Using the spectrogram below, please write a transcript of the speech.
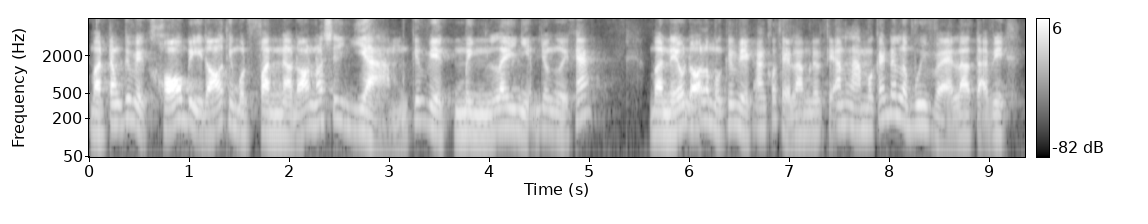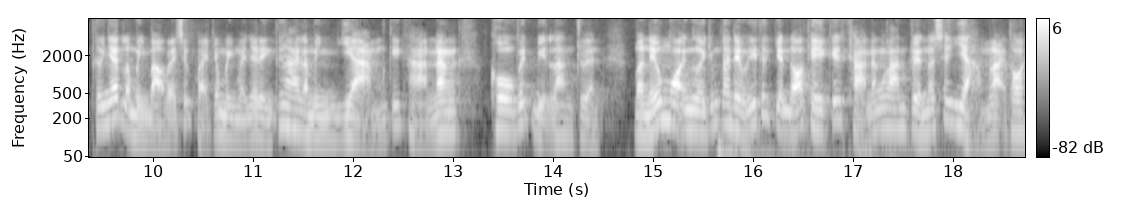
Và trong cái việc khó bị đó thì một phần nào đó nó sẽ giảm cái việc mình lây nhiễm cho người khác. Và nếu đó là một cái việc anh có thể làm được thì anh làm một cách rất là vui vẻ là tại vì thứ nhất là mình bảo vệ sức khỏe cho mình và gia đình, thứ hai là mình giảm cái khả năng covid bị lan truyền. Và nếu mọi người chúng ta đều ý thức chuyện đó thì cái khả năng lan truyền nó sẽ giảm lại thôi.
